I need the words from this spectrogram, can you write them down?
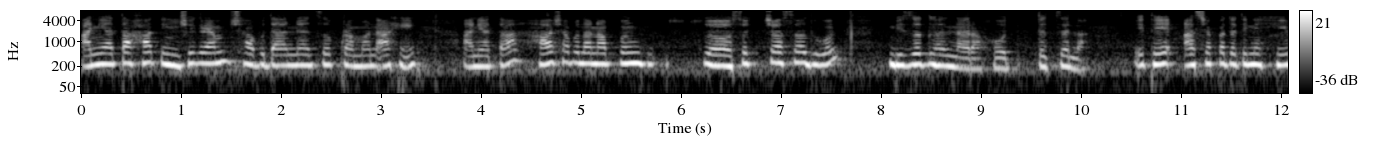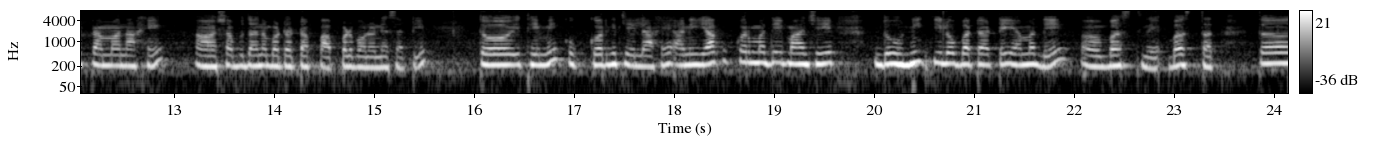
आणि आता हा तीनशे ग्रॅम साबुदाण्याचं प्रमाण आहे. आणि आता हा साबुदाणा आपण स्वच्छ असा धुवून भिजत घालणार आहोत तर चला. इथे अशा पद्धतीने हे प्रमाण आहे साबुदाणा बटाटा पापड बनवण्यासाठी. तर इथे मी कुकर घेतलेला आहे आणि या कुकरमध्ये माझे दोन्ही किलो बटाटे यामध्ये बसले बसतात. तर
